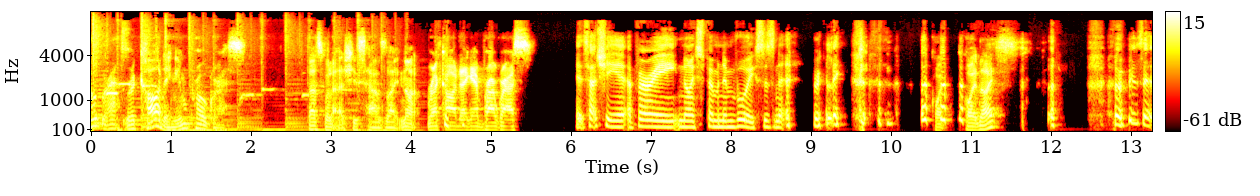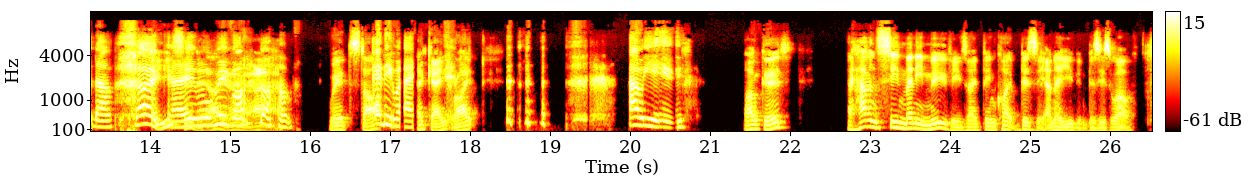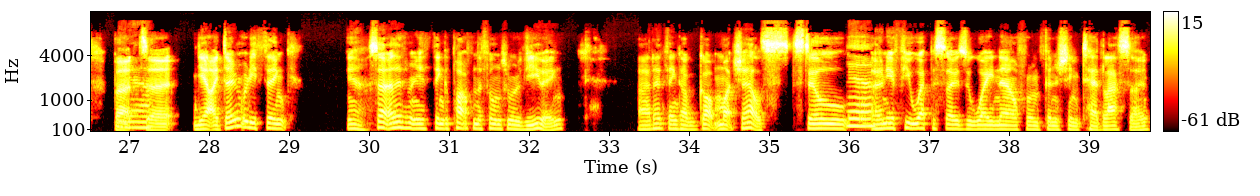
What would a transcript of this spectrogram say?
progress. Recording in progress. That's what it actually sounds like, not recording in progress. It's actually a very nice feminine voice, isn't it? really? Quite quite nice. Who is it now? No, okay, we'll I- move on. Weird start. anyway, Okay, right. how are you? I'm good. I haven't seen many movies. I've been quite busy. I know you've been busy as well. But Yeah. uh, yeah, I don't really think, yeah, so I don't really think, apart from the films we're reviewing, I don't think I've got much else. Still Yeah. only a few episodes away now from finishing Ted Lasso.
